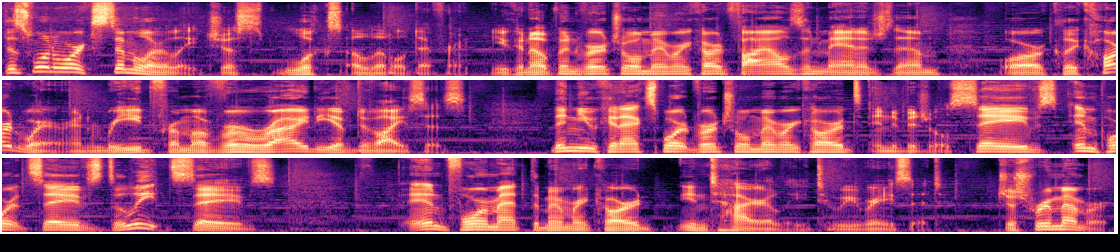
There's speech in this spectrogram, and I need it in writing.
This one works similarly, just looks a little different. You can open virtual memory card files and manage them, or click hardware and read from a variety of devices. Then you can export virtual memory cards, individual saves, import saves, delete saves, and format the memory card entirely to erase it. Just remember,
